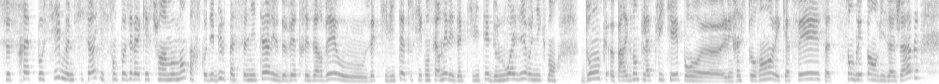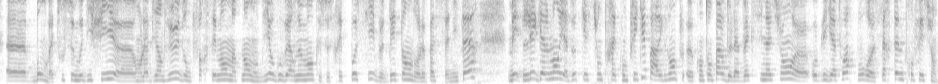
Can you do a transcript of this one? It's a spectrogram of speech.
ce serait possible, même si c'est vrai qu'ils se sont posé la question à un moment, parce qu'au début, le pass sanitaire, il devait être réservé aux activités, à tout ce qui concernait les activités de loisirs uniquement. Donc, euh, par exemple, l'appliquer pour euh, les restaurants, les cafés, ça semblait pas envisageable. Euh, bon, bah, tout se modifie, on l'a bien vu, donc forcément, maintenant, on dit au gouvernement que ce serait possible d'étendre le pass sanitaire. Mais légalement, il y a d'autres questions très compliquées. Par exemple, quand on parle de la vaccination obligatoire pour certaines professions.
